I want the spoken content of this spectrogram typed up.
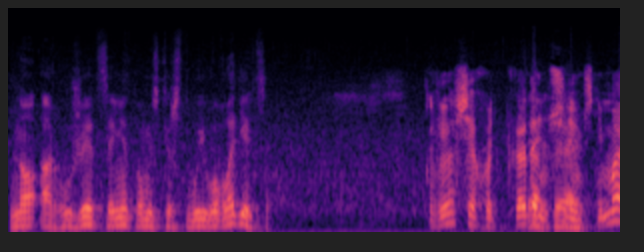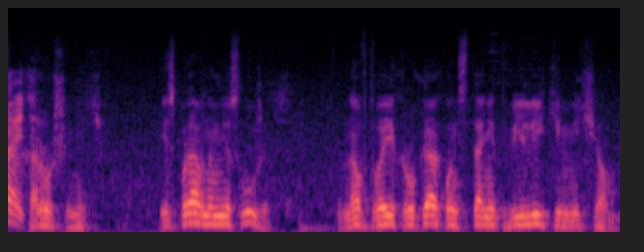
но оружие ценят по мастерству его владельца. Вы вообще хоть когда-нибудь шлем снимаете? Хороший меч. Исправно мне служит. Но в твоих руках он станет великим мечом.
